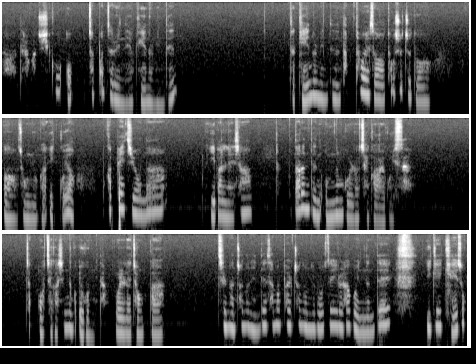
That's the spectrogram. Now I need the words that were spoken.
어, 들어가 주시고 어, 첫 번째로 있네요. 게이놀민든. 자, 게이놀민드는 탑토에서 토슈즈도 어, 종류가 있고요. 카페지오나 이발레샵 뭐 다른 데는 없는 걸로 제가 알고 있어요. 자, 어 제가 신는 거 요겁니다. 원래 정가 7만 천 원인데 4만 8천 원으로 세일을 하고 있는데 이게 계속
